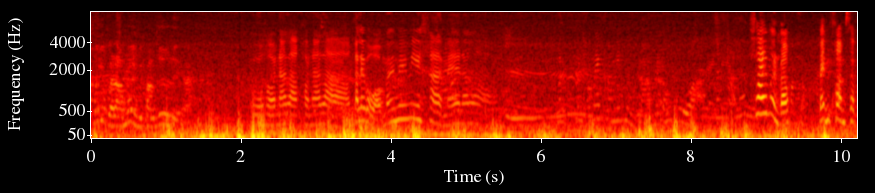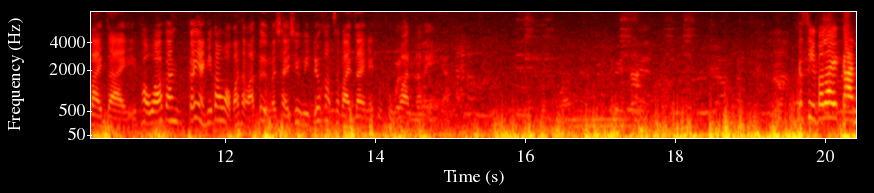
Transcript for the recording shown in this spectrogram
เขาอยู่กับเราไม่เห็นมีความดื้อเลยนะเออเขาน่ารักเขาน่ารักก็เลยบอกว่าไม่ไม่มีค่ะแม่น่ารักมันทำให้ครั้งนี้เหมือนเราไม่ต้องกลัวอะไรเลยใช่เหมือนแบบเป็นความสบายใจ เพราะว่าบางก็อย่างที่บางบอกว่าสามารถตื่นมาใช้ชีวิตด้วยความสบายใจในทุกๆวันอะไรอย่างเงี้ย กระซิบอะไรกัน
